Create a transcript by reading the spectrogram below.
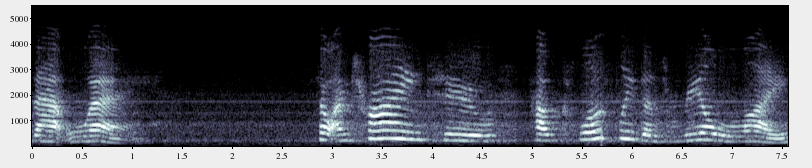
that way. So I'm trying to, how closely does real life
